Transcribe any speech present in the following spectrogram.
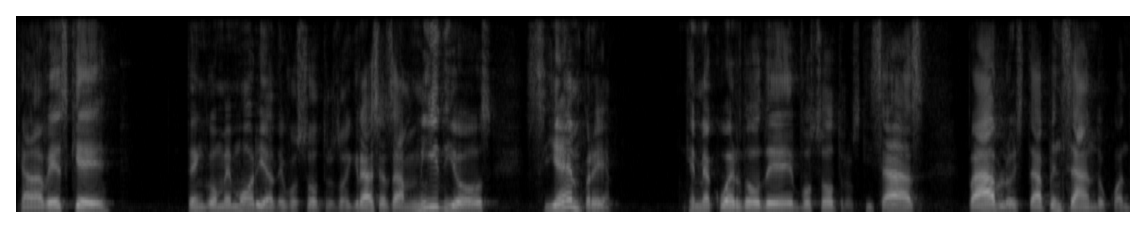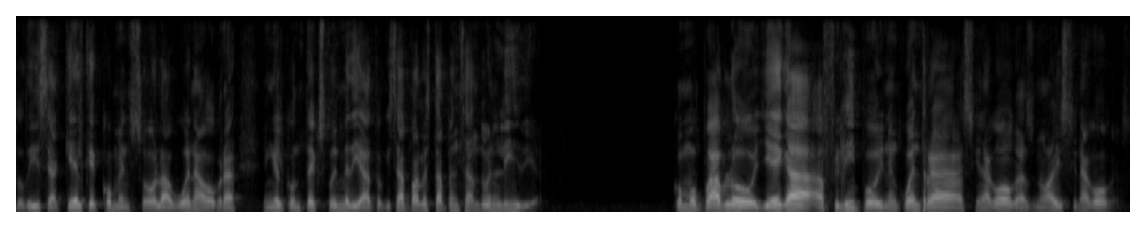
cada vez que tengo memoria de vosotros. Doy gracias a mi Dios siempre que me acuerdo de vosotros. Quizás Pablo está pensando cuando dice aquel que comenzó la buena obra en el contexto inmediato, quizás Pablo está pensando en Lidia. Como Pablo llega a Filipo y no encuentra sinagogas, no hay sinagogas.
